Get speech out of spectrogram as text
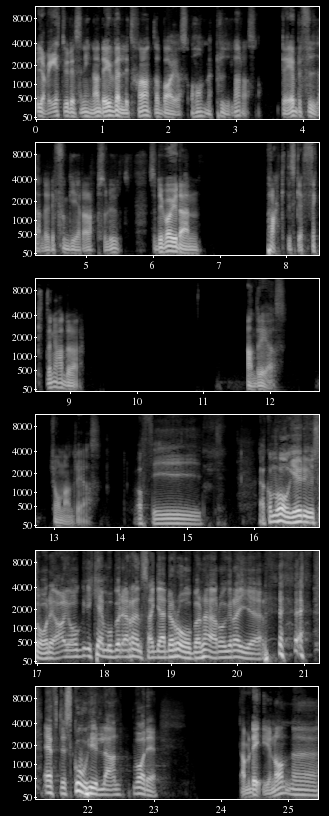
jag vet ju det sen innan, det är väldigt skönt att bara göra sig av med prylar alltså. Det är befriande, det fungerar absolut. Så det var ju den praktiska effekten jag hade där. Andreas. John Andreas. Vad fint. Jag kommer ihåg hur du sa det. Ja, jag gick hem och började rensa garderoben här och grejer. Efter skohyllan var det. Ja, men det är ju någon... Eh,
